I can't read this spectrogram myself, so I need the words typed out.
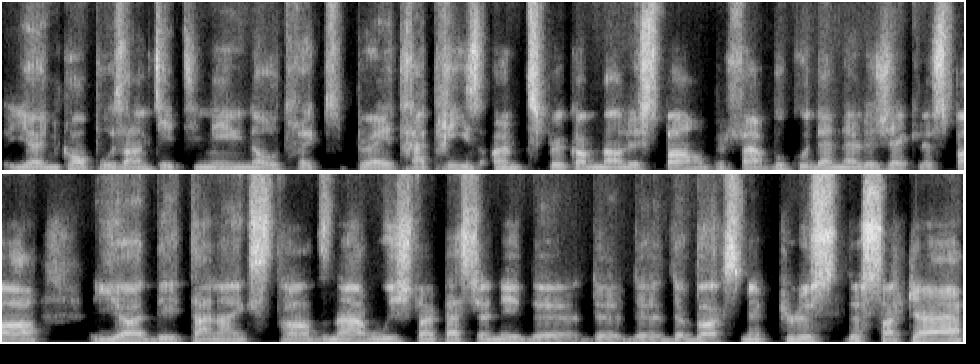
il y a une composante qui est innée, une autre qui peut être apprise, un petit peu comme dans le sport. On peut faire beaucoup d'analogies avec le sport. Il y a des talents extraordinaires. Oui, je suis un passionné de, de, de, de boxe, mais plus de soccer.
